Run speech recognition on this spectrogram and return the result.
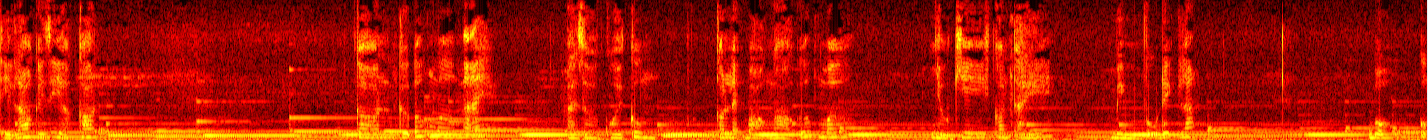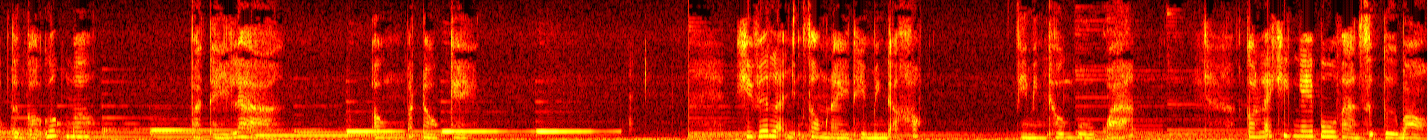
Thì lo cái gì ở con? Con cứ ước mơ mãi. Mà rồi cuối cùng, Con lại bỏ ngỏ ước mơ. Nhiều khi con thấy Mình vô định lắm. Bố cũng từng có ước mơ. Và thế là Ông bắt đầu kể. Khi viết lại những dòng này thì mình đã khóc. Vì mình thương bố quá. Có lẽ khi nghe vô vàn sự từ bỏ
